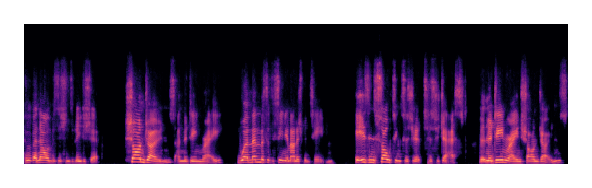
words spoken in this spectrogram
who are now in positions of leadership. Sean Jones and Nadine Ray were members of the senior management team. It is insulting to, to suggest that Nadine Ray and Sean Jones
